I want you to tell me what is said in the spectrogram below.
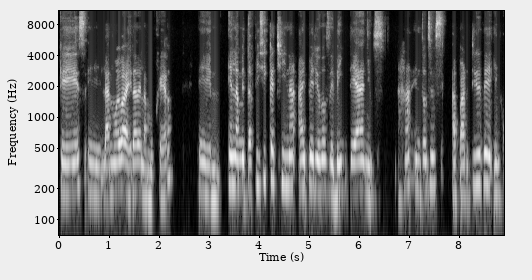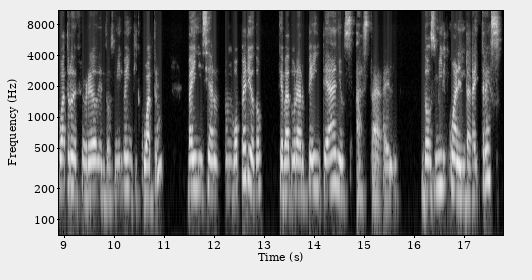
que es eh, la nueva era de la mujer. Em, en la metafísica china hay periodos de 20 años. Ajá. Entonces, a partir del 4 de febrero del 2024, va a iniciar un nuevo periodo que va a durar 20 años hasta el 2043.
